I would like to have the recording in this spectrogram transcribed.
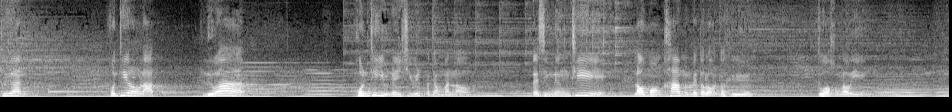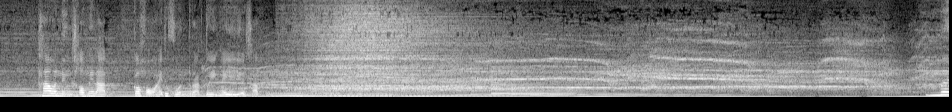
เพื่อน คนที่เรารัก หรือว่า คนที่อยู่ในชีวิตประจำวันเรา แต่สิ่งหนึ่งที่เรามองข้ามมันไปตลอดก็คือ ตัวของเราเอง ถ้าวันหนึ่งเขาไม่รักก็ขอให้ทุกคนรักตัวเองให้เยอะๆครับไม่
